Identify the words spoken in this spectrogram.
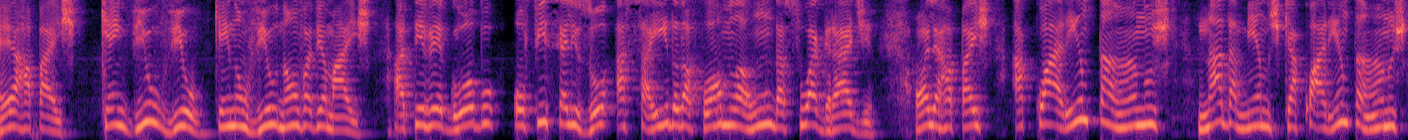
É, rapaz, quem viu, viu. Quem não viu, não vai ver mais. A TV Globo oficializou a saída da Fórmula 1 da sua grade. Olha, rapaz, há 40 anos nada menos que há 40 anos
